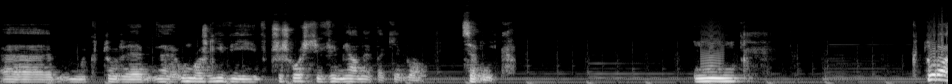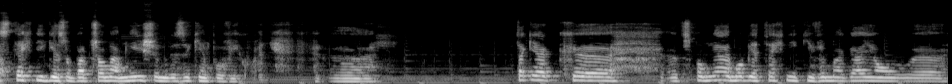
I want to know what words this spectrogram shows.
e, który e, umożliwi w przyszłości wymianę takiego cewnika. Mm, Która z technik jest obarczona mniejszym ryzykiem powikłań? Tak jak e, wspomniałem, obie techniki wymagają e, e,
